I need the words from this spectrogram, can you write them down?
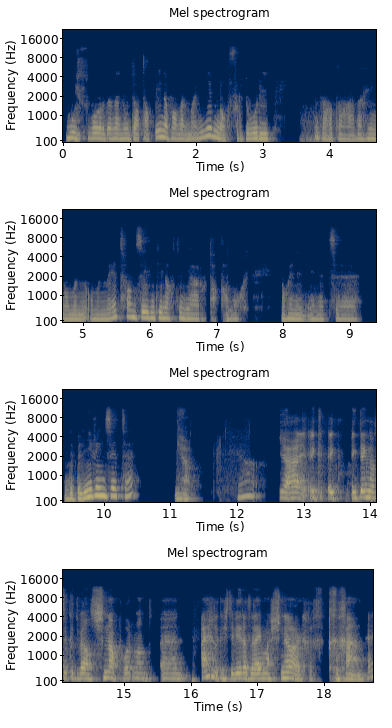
moest worden. En hoe dat op een of andere manier nog, verdorie, dat, dat, dat ging om een, om een meid van 17, 18 jaar, hoe dat dan nog, nog in, in, het, uh, in de beleving zit. Hè? Ja. Ja. Ja, ik, ik, ik denk dat ik het wel snap hoor. Want uh, eigenlijk is de wereld alleen maar sneller gegaan. Hè?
